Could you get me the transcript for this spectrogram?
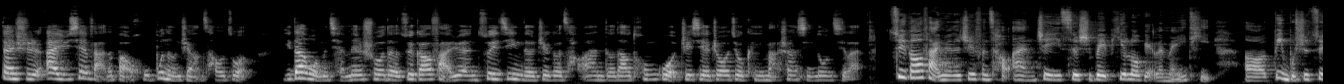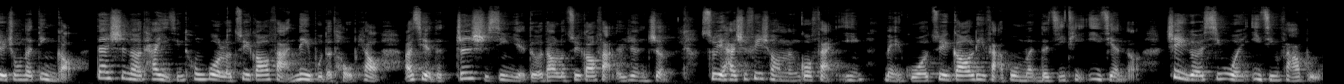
但是碍于宪法的保护，不能这样操作。一旦我们前面说的最高法院最近的这个草案得到通过，这些州就可以马上行动起来。最高法院的这份草案这一次是被披露给了媒体，呃，并不是最终的定稿。但是呢，它已经通过了最高法内部的投票，而且的真实性也得到了最高法的认证，所以还是非常能够反映美国最高立法部门的集体意见的。这个新闻一经发布，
